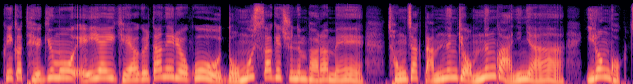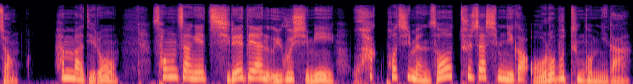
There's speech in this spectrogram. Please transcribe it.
그러니까 대규모 AI 계약을 따내려고 너무 싸게 주는 바람에 정작 남는 게 없는 거 아니냐 이런 걱정. 한마디로 성장의 질에 대한 의구심이 확 퍼지면서 투자 심리가 얼어붙은 겁니다.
